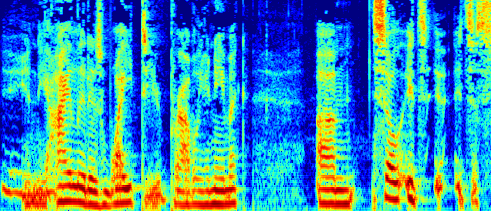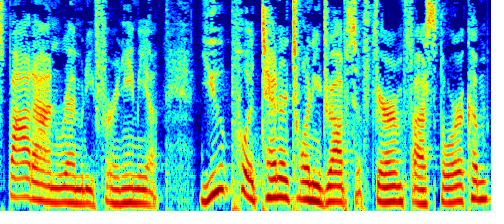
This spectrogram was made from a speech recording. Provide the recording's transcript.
in the eyelid is white, you're probably anemic. Um, so it's it's a spot on remedy for anemia. You put ten or twenty drops of ferrum phosphoricum,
